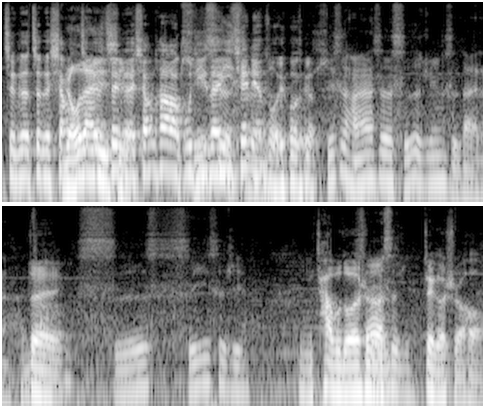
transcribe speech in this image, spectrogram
这个这个相揉在一起。这个相差估计在一千年左右，这个？骑士好像是十字军时代的，对，十十一世纪，嗯差不多是12世纪。这个时候，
